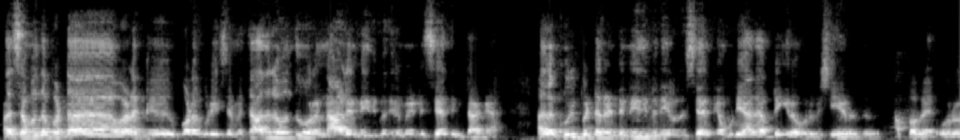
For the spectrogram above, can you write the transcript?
அது சம்பந்தப்பட்ட வழக்கு போடக்கூடிய சமயத்தை அதுல வந்து ஒரு நாலு நீதிபதிகள் மீண்டும் சேர்த்துக்கிட்டாங்க. அதுல குறிப்பிட்ட ரெண்டு நீதிபதிகள் வந்து சேர்க்க முடியாது அப்படிங்கிற ஒரு விஷயம் இருந்தது. அப்பவே ஒரு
